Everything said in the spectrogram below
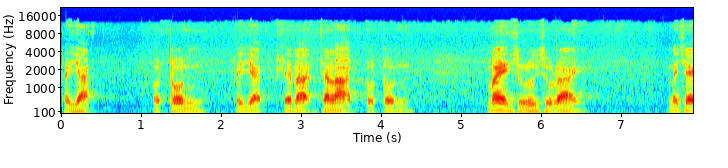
ประหยัดอดทน ประหยัดฉลาดฉลาดอดทน ไม่สุรุ่ยสุร่าย ไม่ใช่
